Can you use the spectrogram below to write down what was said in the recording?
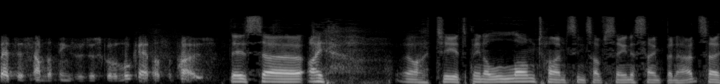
that's just some of the things we've just got to look at, I suppose. There's, uh, I, oh gee, it's been a long time since I've seen a Saint Bernard. So,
